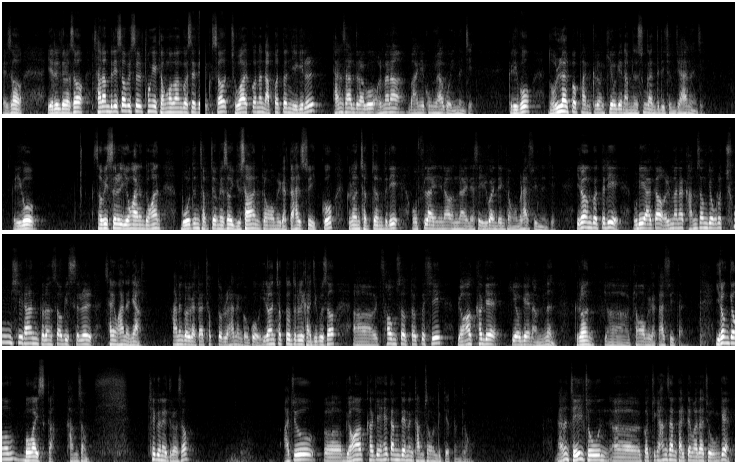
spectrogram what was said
그래서 예를 들어서 사람들이 서비스를 통해 경험한 것에 대해서 좋았거나 나빴던 얘기를 다른 사람들하고 얼마나 많이 공유하고 있는지 그리고 놀랄 법한 그런 기억에 남는 순간들이 존재하는지 그리고 서비스를 이용하는 동안 모든 접점에서 유사한 경험을 갖다 할 수 있고 그런 접점들이 오프라인이나 온라인에서 일관된 경험을 할 수 있는지 이런 것들이 우리 아가 얼마나 감성적으로 충실한 그런 서비스를 사용하느냐 하는 걸 갖다 척도를 하는 거고 이러한 척도들을 가지고서 어, 처음부터 끝이 명확하게 기억에 남는 그런 어, 경험을 갖다 할 수 있다. 이런 경험 뭐가 있을까? 감성. 최근에 들어서 아주 어, 명확하게 해당되는 감성을 느꼈던 경우. 나는 제일 좋은 어, 것 중에 항상 갈 때마다 좋은 게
